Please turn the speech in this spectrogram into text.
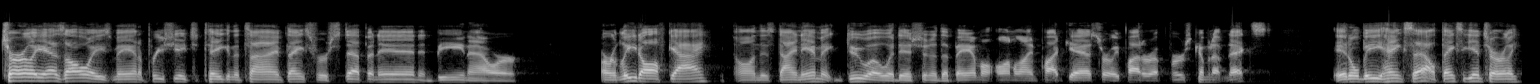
Charlie, as always, man, appreciate you taking the time. Thanks for stepping in and being our our leadoff guy on this dynamic duo edition of the Bama Online Podcast. Charlie Potter up first, coming up next. It'll be Hank South. Thanks again, Charlie.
